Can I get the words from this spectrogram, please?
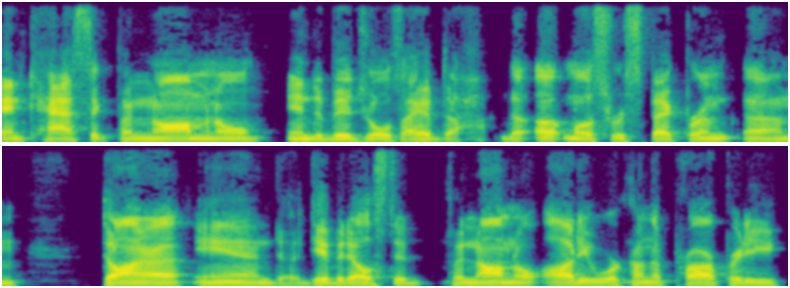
fantastic, phenomenal individuals. I have the, the utmost respect for them. Um, Donna and uh, David Ellis did phenomenal audio work on the property,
